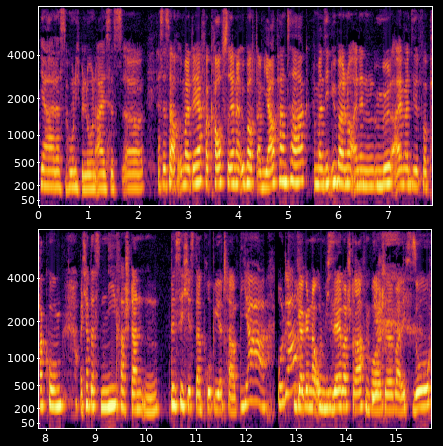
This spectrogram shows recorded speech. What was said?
Ja, das Honigmeloneneis ist, äh, das ist ja auch immer der Verkaufsrenner überhaupt am Japantag. Man sieht überall nur einen Mülleimer, diese Verpackung. Und ich habe das nie verstanden, bis ich es dann probiert habe. Ja, oder? Ja, genau, und mich selber strafen wollte, weil ich so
